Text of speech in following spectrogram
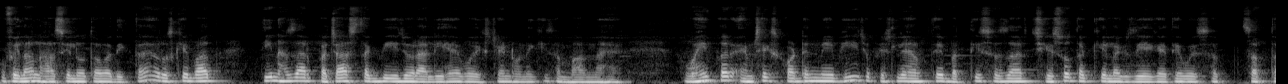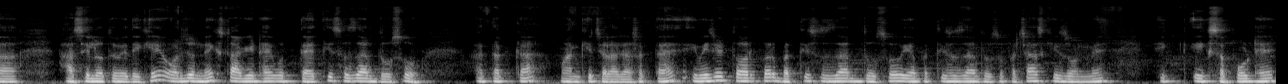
वो फ़िलहाल हासिल होता हुआ दिखता है और उसके बाद तीन हज़ार पचास तक भी ये जो रैली है, वो एक्सटेंड होने की संभावना है। वहीं पर एम सिक्स कॉटन में भी जो पिछले हफ़्ते बत्तीस हज़ार छः सौ तक के लक्ष्य दिए गए थे, वो इस सप्ताह हासिल होते हुए दिखे और जो नेक्स्ट टारगेट है, वो तैंतीस हज़ार दो सौ तक का मान के चला जा सकता है। इमीडिएट तौर पर बत्तीस हज़ार दो सौ या बत्तीस हज़ार दो सौ पचास की जोन में एक एक सपोर्ट है,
